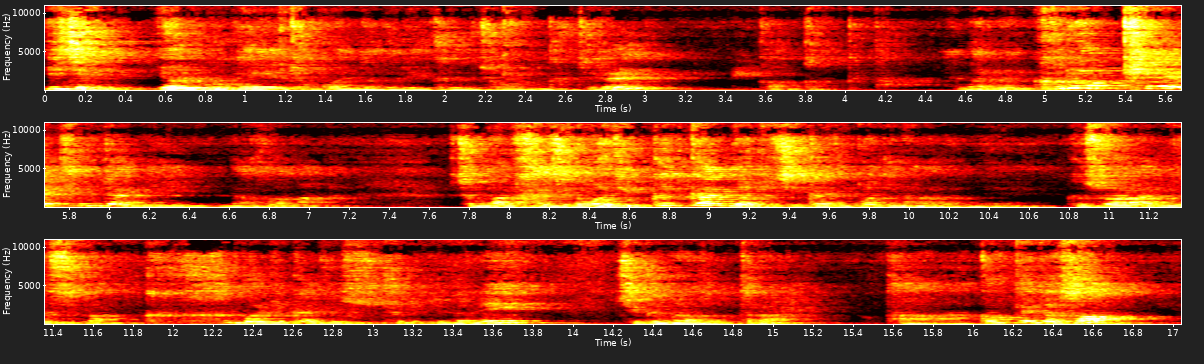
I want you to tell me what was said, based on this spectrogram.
이제 열국의 조건자들이 그 좋은 가지를 꺾었 다. 옛날에는 그렇게 풍작이 나서 막 정말 가지가 어디 끝까지 없이까지 뻗어나가던데 그 수확하는 것이 막그 멀리까지 수출이 되더니 지금은 어떻더라? 다 꺾여져서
